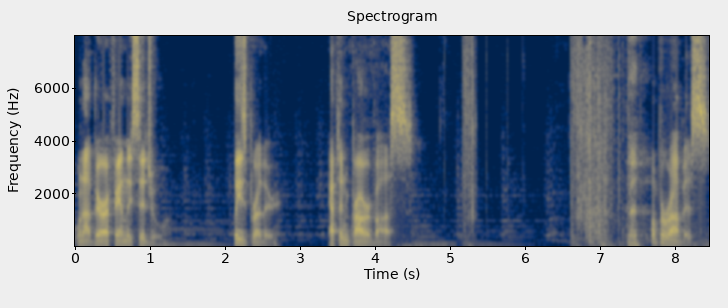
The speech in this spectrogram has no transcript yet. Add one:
will not bear our family sigil. Please, brother. Captain Brauervoss. Huh? Or Barabbas.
